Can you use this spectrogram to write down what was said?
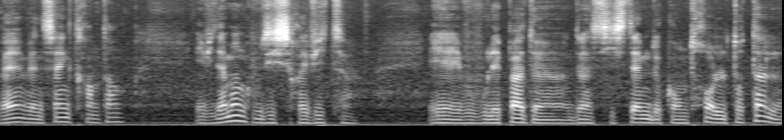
20, 25, 30 ans. Évidemment que vous y serez vite et vous voulez pas d'un système de contrôle total.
